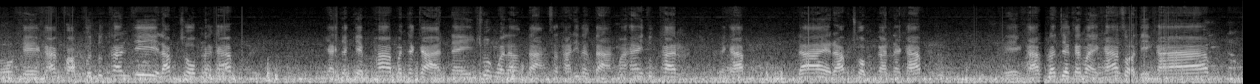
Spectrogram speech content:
โอเคครับ ขอบคุณทุกท่านที่รับชมนะครับ อยากจะเก็บภาพบรรยากาศในช่วงเวลาต่างๆ สถานที่ต่างๆ มาให้ทุกท่านนะครับ ได้รับชมกันนะครับโอเคครับ แล้วเจอกันใหม่ครับ สวัสดีครับ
